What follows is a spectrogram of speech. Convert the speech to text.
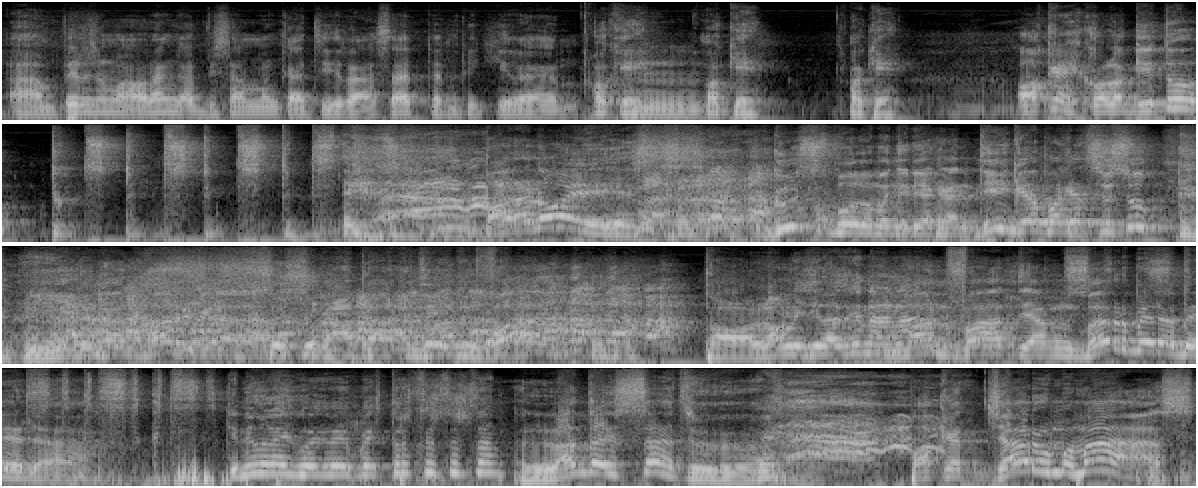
hampir semua orang nggak bisa mengkaji rasa dan pikiran. Oke, Hmm. oke, oke. Oke, kalau gitu Paranoid Gus Mul menyediakan tiga paket susuk dengan harga dan manfaat Tolong dijelaskan anak. manfaat yang berbeda-beda. Ini mulai gue baik terus terus terus. Lantai satu paket jarum emas.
